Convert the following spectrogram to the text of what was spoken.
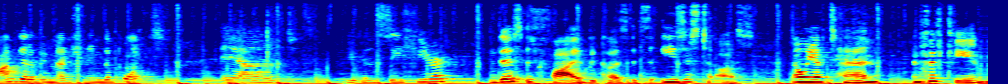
I'm gonna be mentioning the points. And you can see here, this is five because it's the easiest to us. Then we have 10 and 15.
